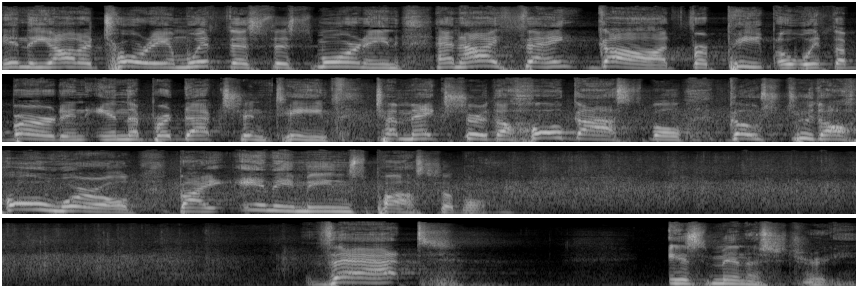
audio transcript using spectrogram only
in the auditorium with us this morning and i thank god for people with a burden in the production team to make sure the whole gospel goes to the whole world by any means possible possible. That is ministry.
